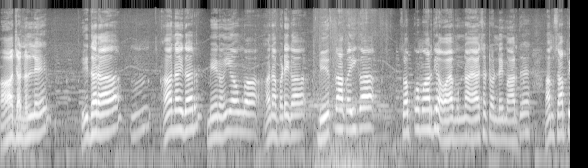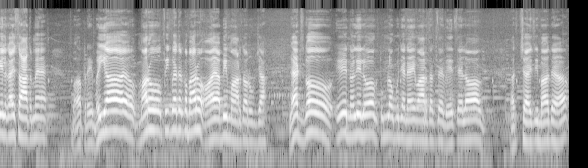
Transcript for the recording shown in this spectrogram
आजा नल्ले। इधर आ। हम्म, आना इधर। मैं नहीं आऊँगा। आना पड़ेगा। बेसा कहीं का? सबको मार दिया। ओए मुन्ना, ऐसे टर्न नहीं मारते। हम सब पेल गए साथ में। बाप रे भैया, मारो, पिक बैटर को मारो। ओए अभी मारता, रुक जा। लेट्स गो ए नली लोग, तुम लोग मुझे नहीं मार सकते, वैसे लोग। अच्छा ऐसी बात है हाँ।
